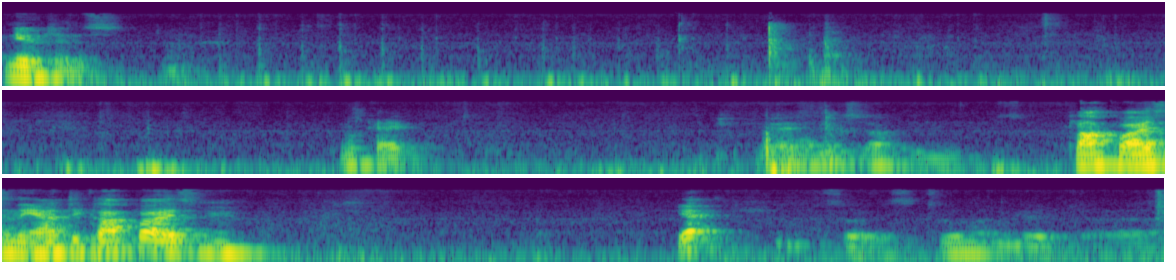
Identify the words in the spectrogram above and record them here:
newtons. Okay. Clockwise and the anti-clockwise. Mm. So it's two hundred, uh,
